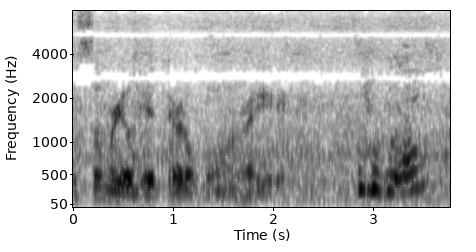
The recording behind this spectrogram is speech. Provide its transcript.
It's some real good turtle porn right here. what?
